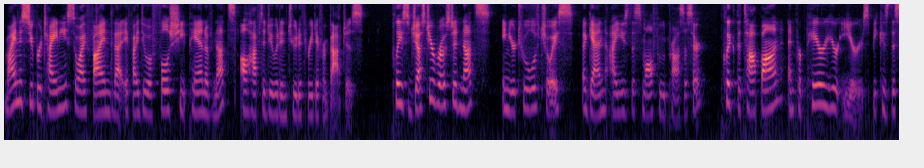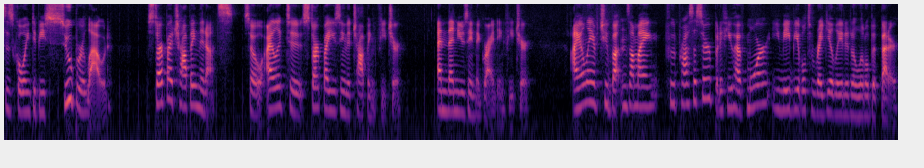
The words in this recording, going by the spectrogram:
Mine is super tiny, so I find that if I do a full sheet pan of nuts, I'll have to do it in two to three different batches. Place just your roasted nuts in your tool of choice. Again, I use the small food processor. Click the top on and prepare your ears because this is going to be super loud start by chopping the nuts. So I like to start by using the chopping feature and then using the grinding feature. I only have two buttons on my food processor, but if you have more, you may be able to regulate it a little bit better.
